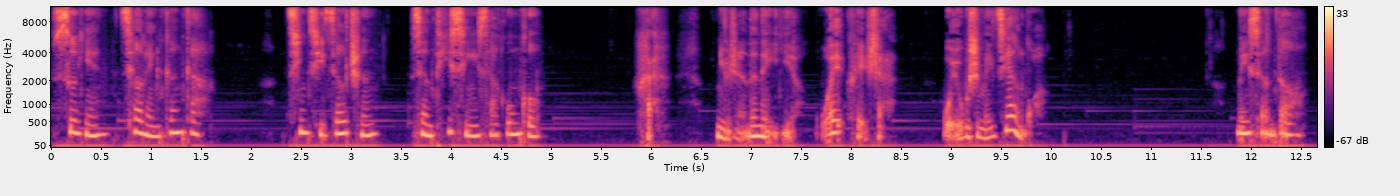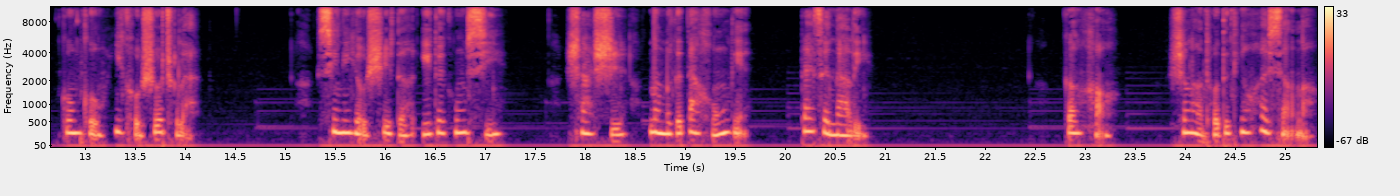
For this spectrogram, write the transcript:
素颜俏脸尴尬，轻启娇唇，想提醒一下公公。嗨，女人的内衣我也可以晒，我又不是没见过。没想到公公一口说出来。心里有事的一对公媳，霎时弄了个大红脸，呆在那里。刚好，沈老头的电话响了，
